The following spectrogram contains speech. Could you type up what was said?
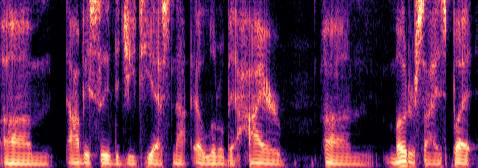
Um, obviously, the GTS not a little bit higher um, motor size, but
